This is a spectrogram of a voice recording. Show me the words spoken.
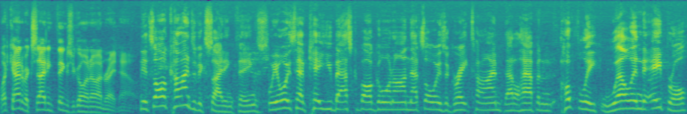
what kind of exciting things are going on right now? It's all kinds of exciting things. We always have KU basketball going on. That's always a great time. That'll happen hopefully well into April.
